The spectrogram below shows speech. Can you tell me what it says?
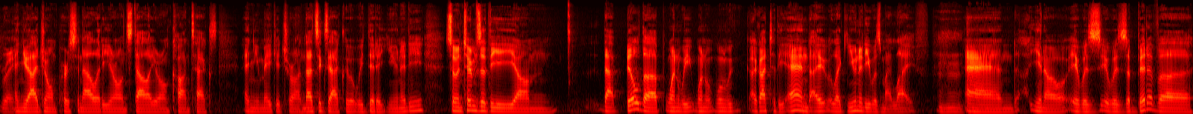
Right. and you add your own personality your own style your own context and you make it your own. That's exactly what we did at unity. So in terms of the um, that build up when we when when we I got to the end, I like Unity was my life, and you know it was it was a bit of a.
